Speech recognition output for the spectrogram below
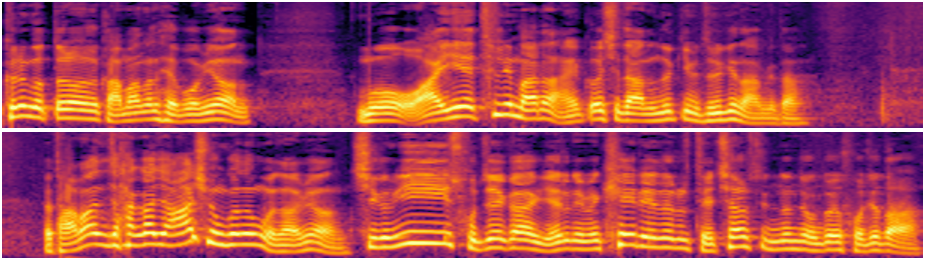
그런 것들을 감안을 해보면 뭐 아예 틀린 말은 아닐 것이다 하는 느낌이 들긴 합니다. 다만 이제 한 가지 아쉬운 거는 뭐냐면 지금 이 소재가 예를 들면 K레더를 대체할 수 있는 정도의 소재다.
